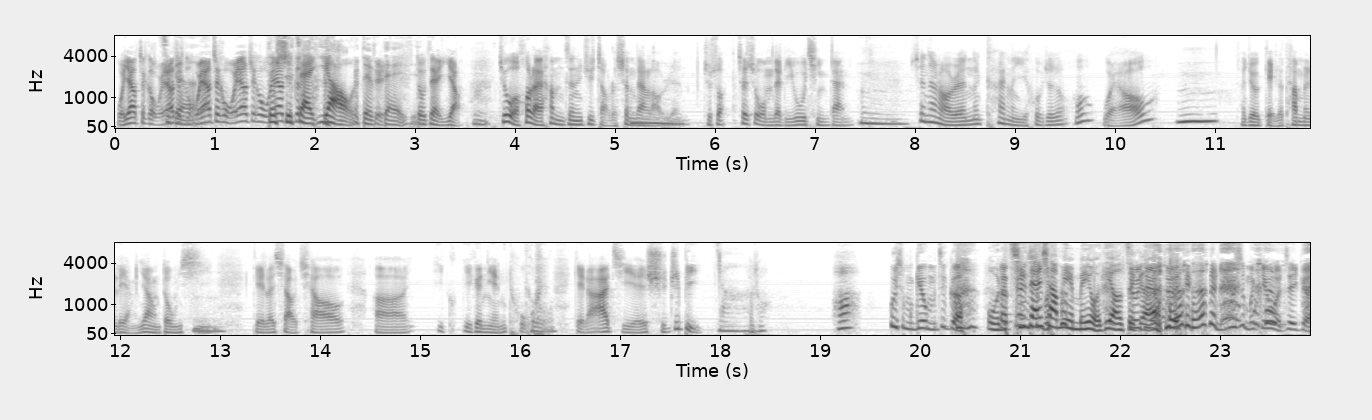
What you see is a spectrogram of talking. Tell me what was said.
我要这个，我要这个，我要这个，我要这个，我要这个，都是在要，对不对？都在要。结果、嗯、后来他们真的去找了圣诞老人，嗯、就说这是我们的礼物清单。嗯，圣诞老人呢看了以后就说哦，Well，嗯，他就给了他们两样东西，嗯、给了小乔啊、呃、一一个粘土，给了阿杰十支笔。啊、他说啊。为什么给我们这个？我的清单上面没有掉这个。对 对对，那你为什么给我这个？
